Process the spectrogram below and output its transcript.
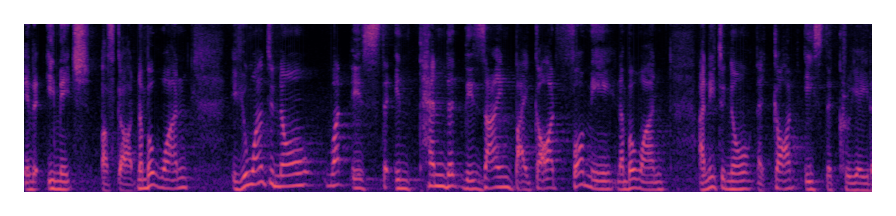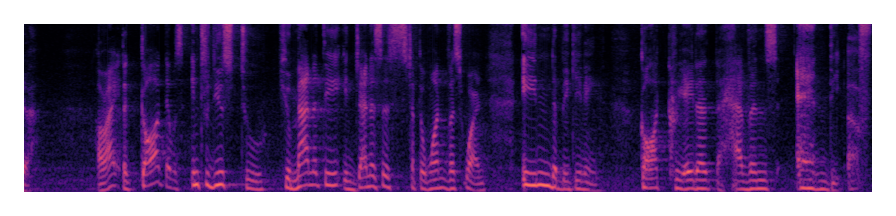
in the image of God. Number one, if you want to know what is the intended design by God for me, number one, I need to know that God is the creator. All right? The God that was introduced to humanity in Genesis chapter 1, verse 1. In the beginning, God created the heavens and the earth.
